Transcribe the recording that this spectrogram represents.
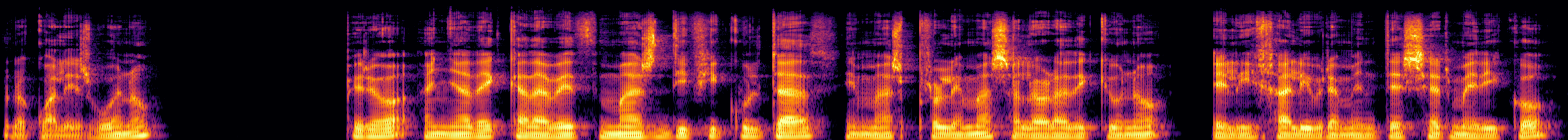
lo cual es bueno, pero añade cada vez más dificultad y más problemas a la hora de que uno elija libremente ser médico,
